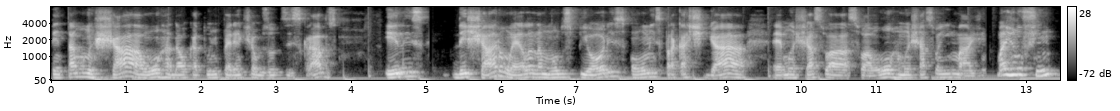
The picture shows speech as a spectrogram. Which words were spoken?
tentar manchar a honra da Alcatune perante aos outros escravos, eles deixaram ela na mão dos piores homens para castigar, é, manchar sua, sua honra, manchar sua imagem. Mas no fim,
